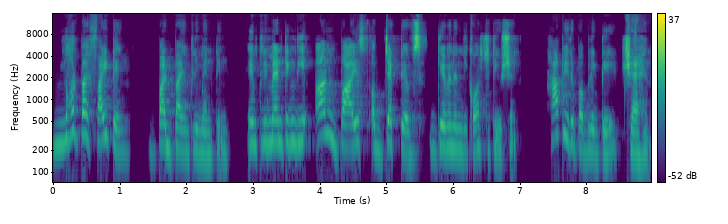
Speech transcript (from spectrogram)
not by fighting, but by implementing. Implementing the unbiased objectives given in the Constitution. Happy Republic Day, Hind.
